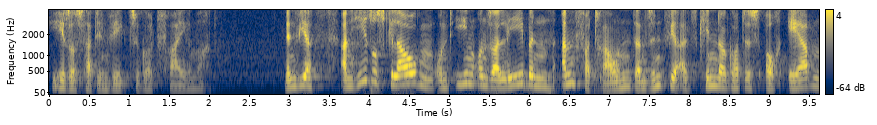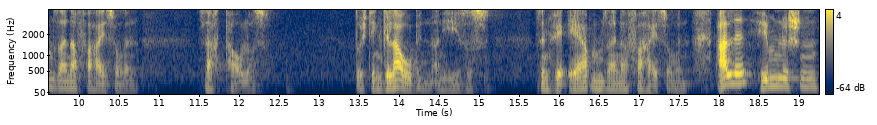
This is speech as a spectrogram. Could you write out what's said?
Jesus hat den Weg zu Gott freigemacht. Wenn wir an Jesus glauben und ihm unser Leben anvertrauen, dann sind wir als Kinder Gottes auch Erben seiner Verheißungen, sagt Paulus. Durch den Glauben an Jesus sind wir Erben seiner Verheißungen. Alle himmlischen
